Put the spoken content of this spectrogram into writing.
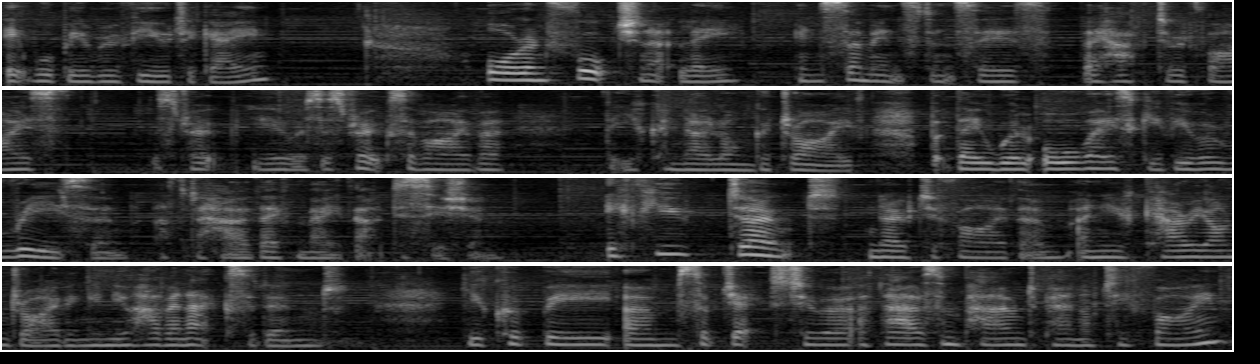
it will be reviewed again. Or unfortunately in some instances they have to advise the stroke you as a stroke survivor that you can no longer drive. But they will always give you a reason as to how they've made that decision if you don't notify them and you carry on driving and you have an accident you could be um, subject to a, thousand pound penalty fine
